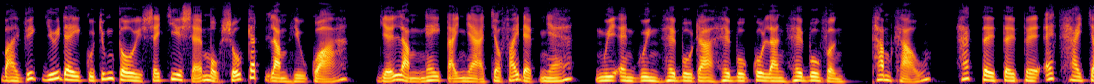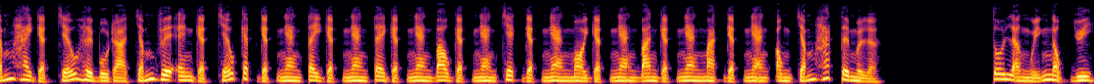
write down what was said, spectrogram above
Bài viết dưới đây của chúng tôi sẽ chia sẻ một số cách làm hiệu quả, dễ làm ngay tại nhà cho phái đẹp nhé. Nguyen Nguyen Hebora Hebocolan Hebovần, tham khảo https 2 2 gạch chéo hebora vn gạch chéo cách gạch ngang tay gạch ngang tay gạch ngang bao gạch ngang chét gạch ngang moi gạch ngang ban gạch ngang mạc gạch ngang ông html Tôi là Nguyễn Ngọc Duy,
